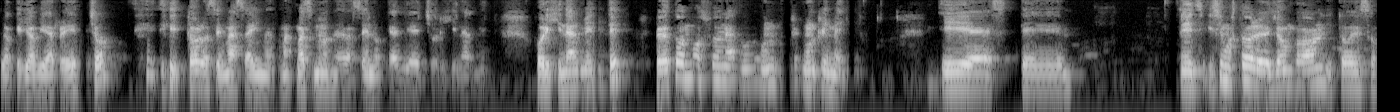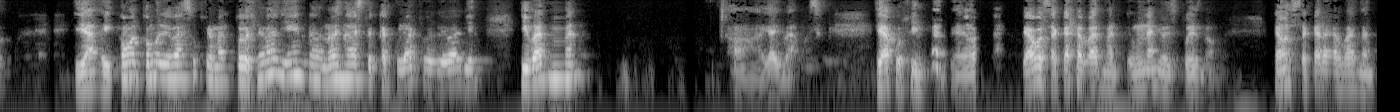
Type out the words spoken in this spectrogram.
lo que yo había rehecho y todos los demás ahí más o menos me basé en lo que había hecho originalmente. Originalmente, pero de todos modos fue un, un, remake. Y este, hicimos todo lo de John Byrne y todo eso. Ya, ¿y cómo, cómo, le va a Superman? Pues le va bien, no, es nada espectacular, pero le va bien. ¿Y Batman? Ay, ahí vamos. Ya por fin. vamos a sacar a Batman un año después, ¿no? Vamos a sacar a Batman.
